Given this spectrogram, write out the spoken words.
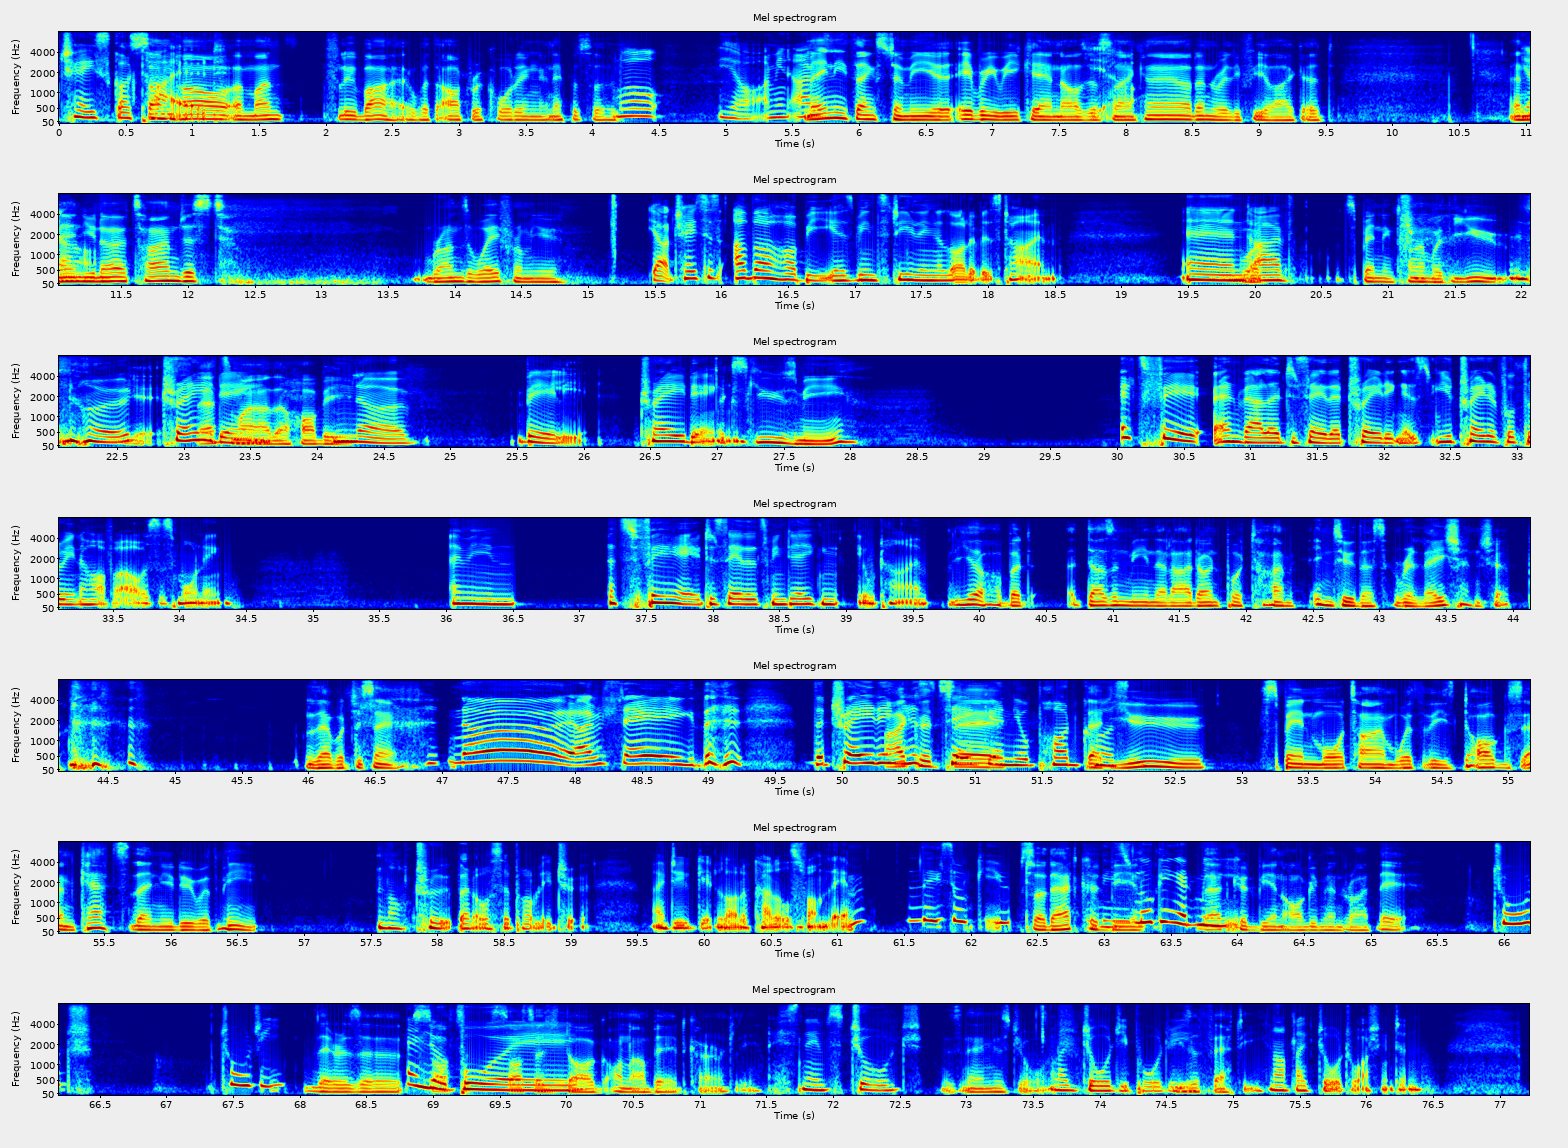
Chase got somehow tired. a month flew by without recording an episode. Well, yeah, I mean, I was- Mainly thanks to me. Uh, every weekend I was just Yeah. like, eh, I don't really feel like it. And then, Yeah. you know, time just runs away from you. yeah, Chase's other hobby has been stealing a lot of his time, and What? I've Spending time with you. no yes, trading. That's my other hobby. No, barely trading. Excuse me. It's fair and valid to say that trading is you traded for three and a half hours this morning. I mean, it's fair to say that it's been taking your time. Yeah, but it doesn't mean that I don't put time into this relationship. Is that what you're saying? No, I'm saying that the trading I has taken your podcast. That you spend more time with these dogs and cats than you do with me. Not true, but also probably true. I do get a lot of cuddles from them. They're so cute. So that could And be he's an, looking at me. that could be an argument right there. George, Georgie. There is a Hello, saus- boy. sausage dog on our bed currently. His name's George, His name is George. like Georgie Porgy. He's a fatty. Not like George Washington.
